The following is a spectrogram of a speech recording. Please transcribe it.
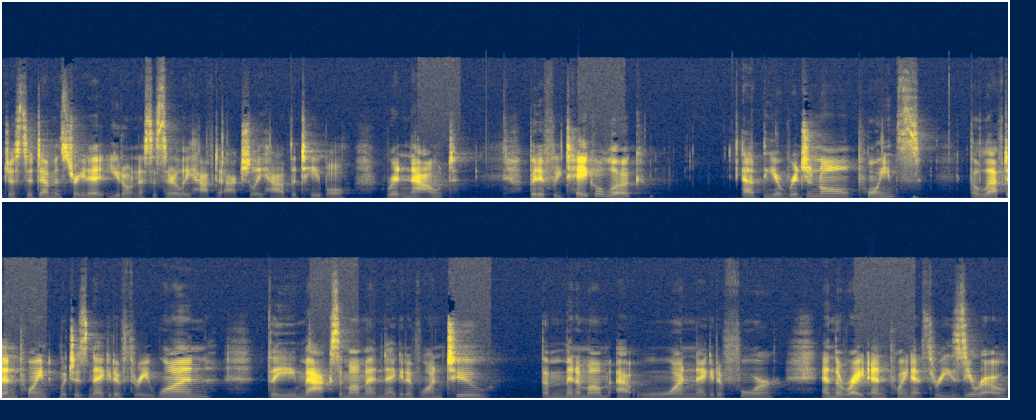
just to demonstrate it. You don't necessarily have to actually have the table written out. But if we take a look at the original points, the left end point, which is negative 3, 1, the maximum at negative 1, 2, the minimum at 1, negative 4, and the right endpoint at 3, 0.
